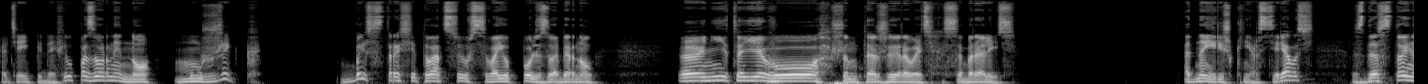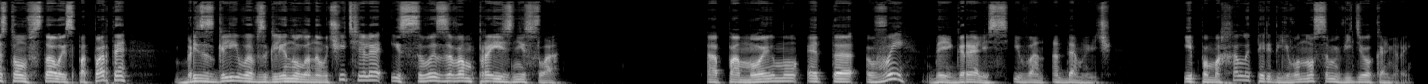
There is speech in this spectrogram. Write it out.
Хотя и педофил позорный, но мужик. Быстро ситуацию в свою пользу обернул. Они-то его шантажировать собрались. Одна Иришка не растерялась, с достоинством встала из-под парты, брезгливо взглянула на учителя и с вызовом произнесла. «А, по-моему, это вы доигрались, Иван Адамович», и помахала перед его носом видеокамерой.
